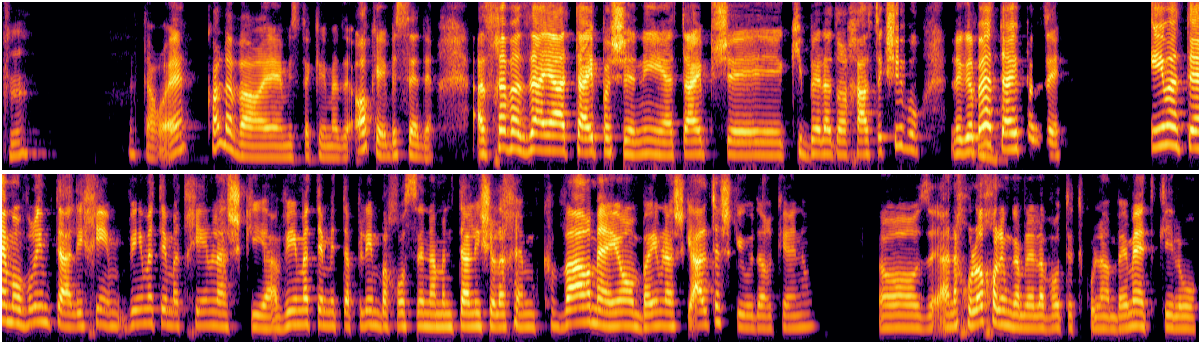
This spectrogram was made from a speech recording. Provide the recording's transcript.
כן. אתה רואה? כל דבר uh, מסתכלים על זה. אוקיי, בסדר. אז חבר'ה, זה היה הטייפ השני, הטייפ שקיבל הדרכה. אז תקשיבו, לגבי הטייפ הזה, אם אתם עוברים תהליכים, ואם אתם מתחילים להשקיע, ואם אתם מטפלים בחוסן המנטלי שלכם, כבר מהיום באים להשקיע, אל תשקיעו דרכנו. לא, זה, אנחנו לא יכולים גם ללוות את כולם, באמת, כאילו,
